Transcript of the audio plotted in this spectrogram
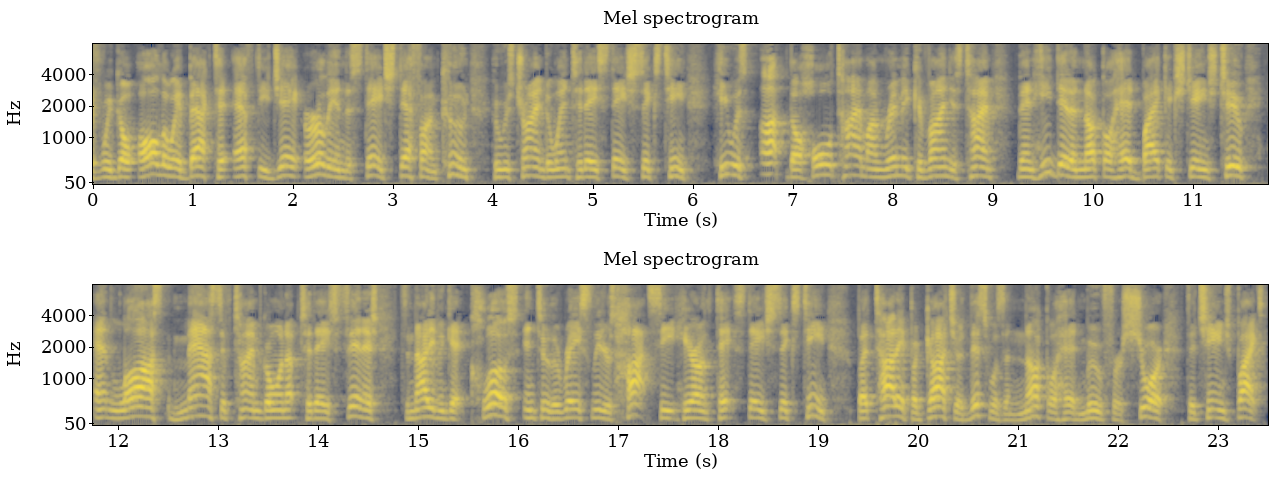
if we go all the way back to FDJ early in the stage, Stefan Küng, who was trying to win today's stage 16, he was up the whole time on Rémi Cavagna's time. Then he did a knucklehead bike exchange too and lost massive time going up today's finish to not even get close into the race leader's hot seat here on stage 16. But Tadej Pogacar, this was a knucklehead move for sure to change bikes.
